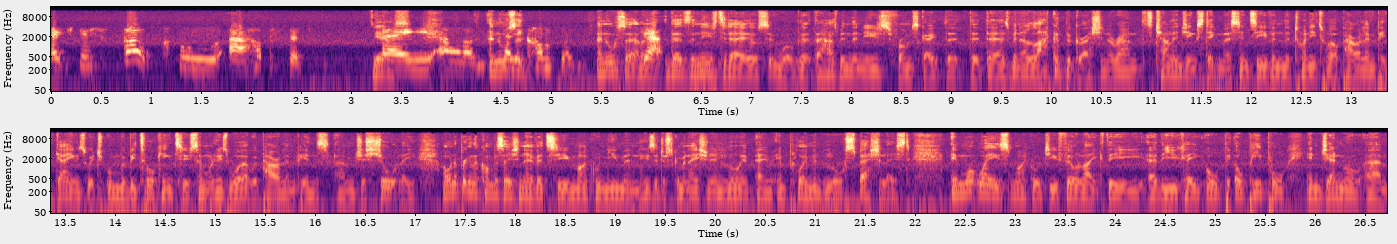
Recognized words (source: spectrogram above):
actually Scope who uh, hosted Yes. a um, And also-. And also, Ellen, Yeah. there's the news today. Also, well, there has been the news from Scope that, that there has been a lack of progression around challenging stigma since even the 2012 Paralympic Games. Which when we'll be talking to someone who's worked with Paralympians um, just shortly. I want to bring the conversation over to Michael Newman, who's a discrimination in law, uh, employment law specialist. In what ways, Michael, do you feel like the uh, the UK or, or people in general, um,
